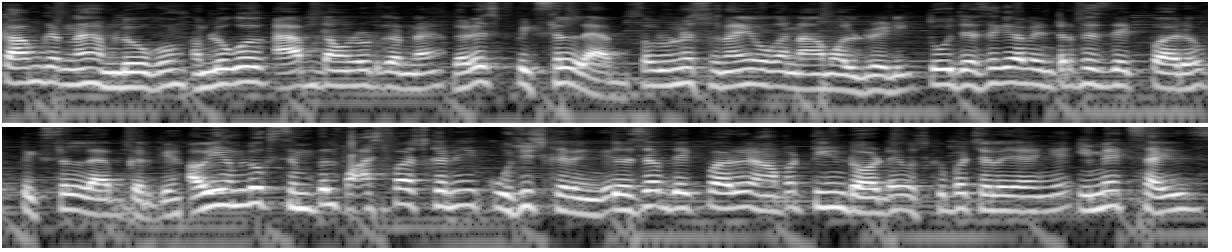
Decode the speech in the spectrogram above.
काम करना है हम लोगों को। हम लोगों को ऐप डाउनलोड करना है। दैट इज़ पिक्सल लैब सब लोगों ने सुना ही होगा नाम ऑलरेडी तो जैसे कि आप इंटरफेस देख पा रहे हो पिक्सल लैब करके। अभी हम लोग सिंपल फास्ट फास्ट की कोशिश करेंगे। जैसे आप देख पा रहे हो, यहाँ पर तीन डॉट है, उसके ऊपर चले जाएँगे। इमेज साइज़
